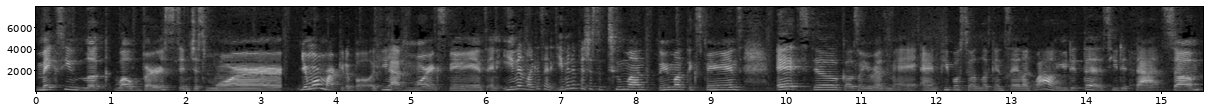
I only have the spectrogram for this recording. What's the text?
makes you look well versed and just more you're more marketable if you have more experience and even like i said even if it's just a two month three month experience it still goes on your resume and people still look and say like wow you did this you did that. So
